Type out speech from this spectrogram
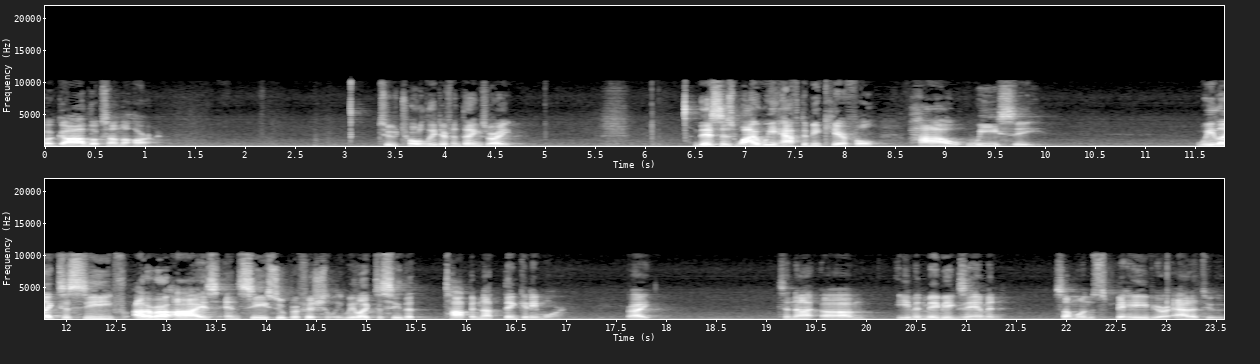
but God looks on the heart. Two totally different things, right? This is why we have to be careful how we see we like to see out of our eyes and see superficially. We like to see the top and not think anymore, right? To not um, even maybe examine someone's behavior or attitude.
